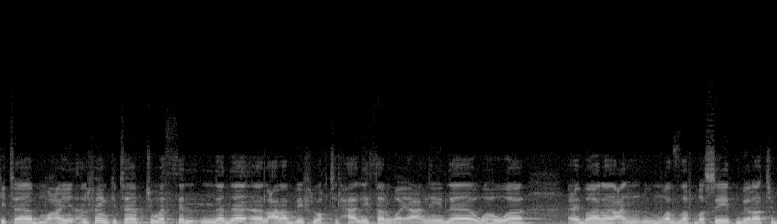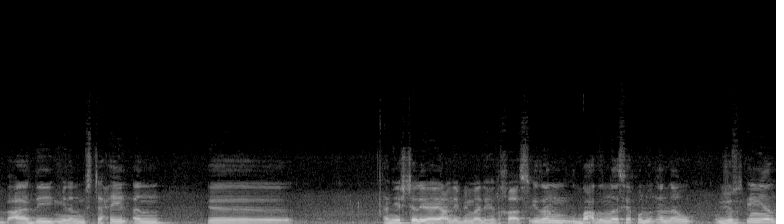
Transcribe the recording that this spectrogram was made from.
كتاب معين. 2000 كتاب تمثل لدى العربي في الوقت الحالي ثروة يعني لا وهو عبارة عن موظف بسيط براتب عادي من المستحيل أن آه، أن يشتريها يعني بماله الخاص. إذا بعض الناس يقولون أنه جزئيا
